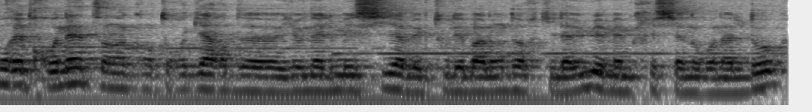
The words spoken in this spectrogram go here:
Pour être honnête, hein, quand on regarde euh, Lionel Messi avec tous les ballons d'or qu'il a eu et même Cristiano Ronaldo,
